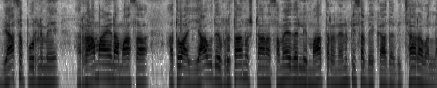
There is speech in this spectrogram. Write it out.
ವ್ಯಾಸ ಪೂರ್ಣಿಮೆ, ರಾಮಾಯಣ ಮಾಸ, ಅಥವಾ ಯಾವುದೇ ವೃತಾನುಷ್ಠಾನ ಸಮಯದಲ್ಲಿ ಮಾತ್ರ ನೆನಪಿಸಬೇಕಾದ ವಿಚಾರವಲ್ಲ.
